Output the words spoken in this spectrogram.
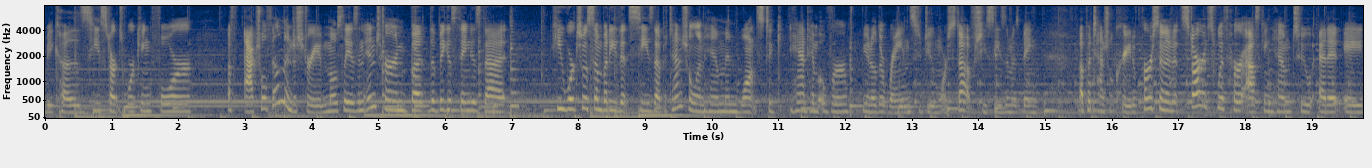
because he starts working for a f- actual film industry mostly as an intern, but the biggest thing is that he works with somebody that sees that potential in him and wants to hand him over, you know, the reins to do more stuff. She sees him as being a potential creative person, and it starts with her asking him to edit a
